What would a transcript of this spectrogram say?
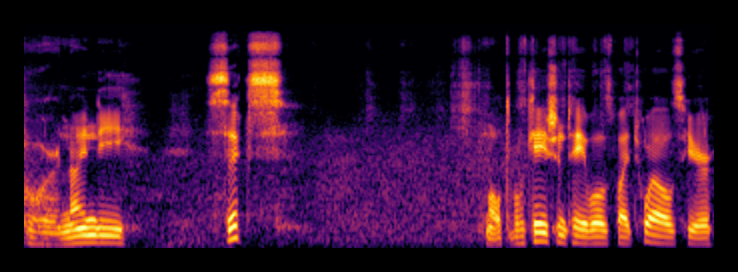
For 90, six multiplication tables by 12s here.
